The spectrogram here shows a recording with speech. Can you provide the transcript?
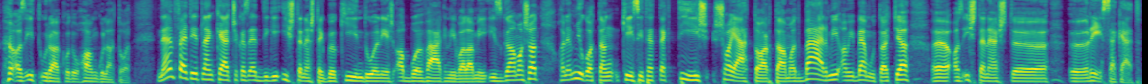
az itt uralkodó hangulatot. Nem feltétlen kell csak az eddigi istenestekből kiindulni és abból vágni valami izgalmasat, hanem nyugodtan készíthettek ti is saját tartalmat, bármi, ami bemutatja az istenest részeket.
